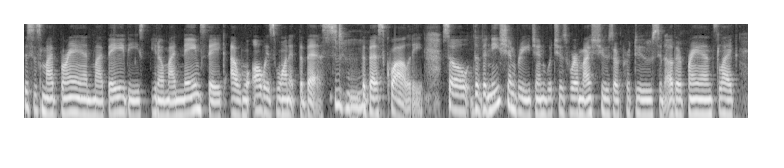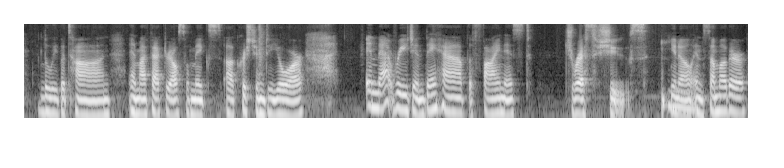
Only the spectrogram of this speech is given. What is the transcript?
this is my brand, my babies, you know, my namesake, I always wanted the best, mm-hmm. the best quality. So, the Venetian region, which is where my shoes are produced, and other brands like Louis Vuitton, and my factory also makes uh, Christian Dior. In that region, they have the finest dress shoes. You know, mm-hmm. in some other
